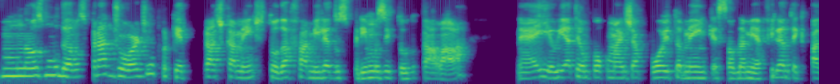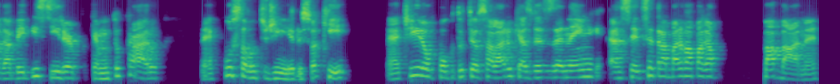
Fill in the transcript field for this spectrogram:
nos mudamos para Georgia? Porque praticamente toda a família dos primos e tudo tá lá né? E eu ia ter um pouco mais de apoio também em questão da minha filha, não ter que pagar babysitter, porque é muito caro, né? Custa muito dinheiro isso aqui, né? Tira um pouco do teu salário, que às vezes é nem assim, você trabalha para pagar babá, né?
